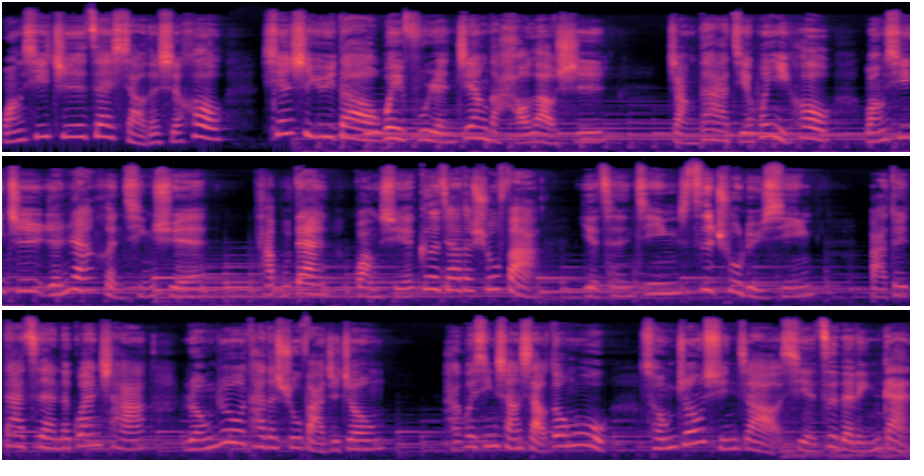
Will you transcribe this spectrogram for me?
王羲之在小的时候，先是遇到魏夫人这样的好老师，长大结婚以后，王羲之仍然很勤学。他不但广学各家的书法，也曾经四处旅行，把对大自然的观察融入他的书法之中。还会欣赏小动物，从中寻找写字的灵感。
